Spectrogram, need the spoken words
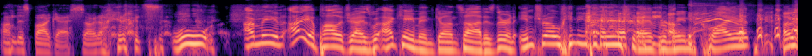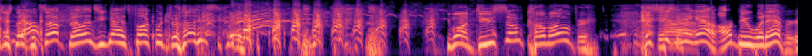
on this podcast so no, that's Well, I mean, I apologize. I came in guns hot. Is there an intro we need to do? Should I have No. remained quiet? I was just like, No. "What's up, fellas? You guys fuck with drugs? Like, you want to do some? Come over. Let's just hang Uh, out. I'll do whatever."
